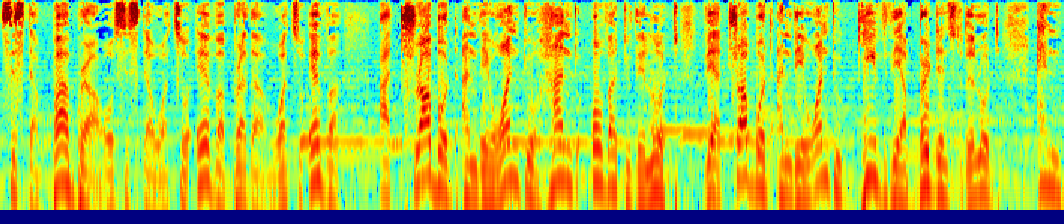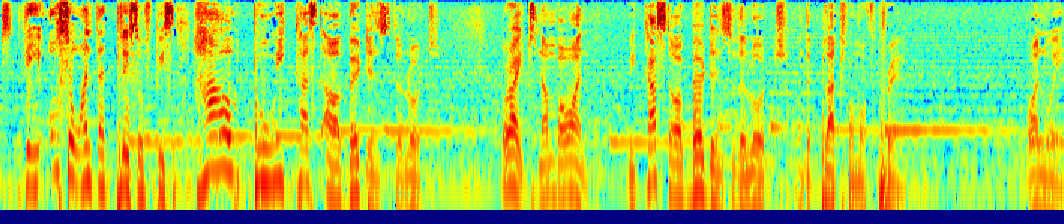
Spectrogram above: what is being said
Sister Barbara or Sister whatsoever, brother whatsoever, are troubled and they want to hand over to the Lord. They are troubled and they want to give their burdens to the Lord. And they also want that place of peace. How do we cast our burdens to the Lord? Alright, number one, we cast our burdens to the Lord on the platform of prayer. One way.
